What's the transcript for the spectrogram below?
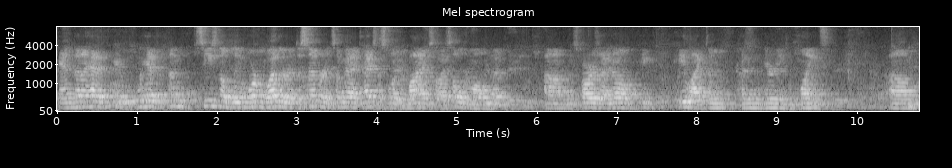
And then I had, we had unseasonably warm weather in December, and some guy in Texas wanted to buy them, so I sold them all. But um, as far as I know, he, he liked them. I didn't hear any complaints. Um,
